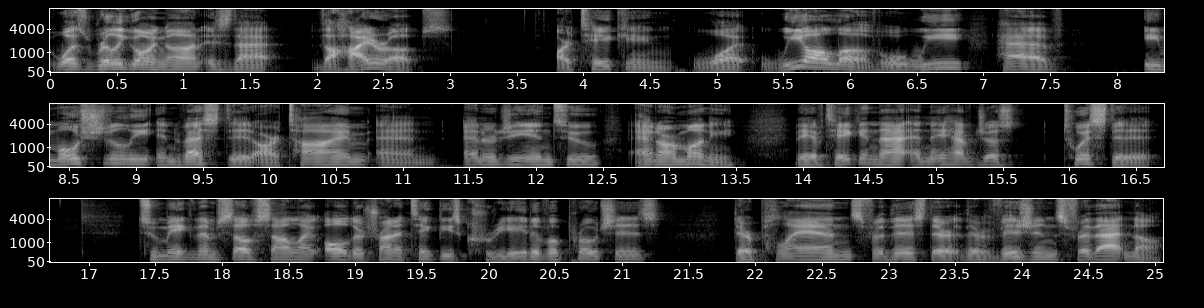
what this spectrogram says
What's really going on is that the higher ups are taking what we all love, what we have emotionally invested our time and energy into and our money. They have taken that and they have just twisted it to make themselves sound like, oh, they're trying to take these creative approaches, their plans for this, their their visions for that. No.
